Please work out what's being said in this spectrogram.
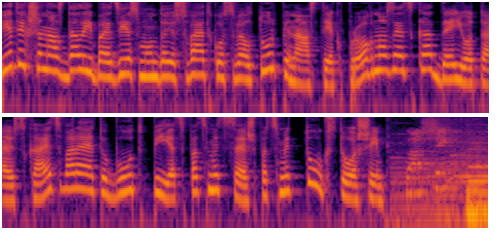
Pieteikšanās dalībai dziesmu un deju svētkos vēl turpinās. Tiek prognozēts, ka dejotāju skaits varētu būt 15, 16 tūkstoši. Plaši.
